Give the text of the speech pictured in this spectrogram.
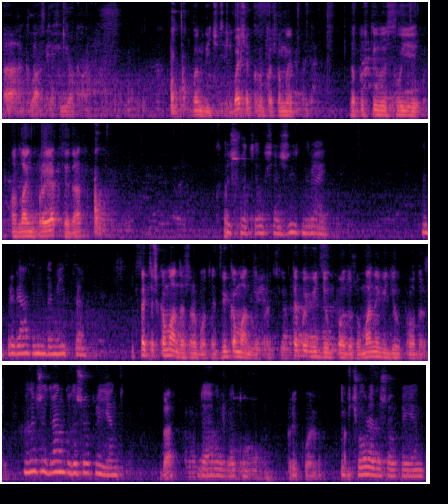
А, клас, кофійок. Бомбічний. Бачиш, як круто, що ми запустили свої онлайн-проекти, да? Ти що, це взагалі жизнь рай. Не прив'язані до місця. І, кстати, ж команда ж працює, дві команди працюють. В тебе відділ продажу, в мене відділ продажу. Мене вже зранку зайшов клієнт. Да? Да, в роботу. Прикольно. І вчора зайшов клієнт.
